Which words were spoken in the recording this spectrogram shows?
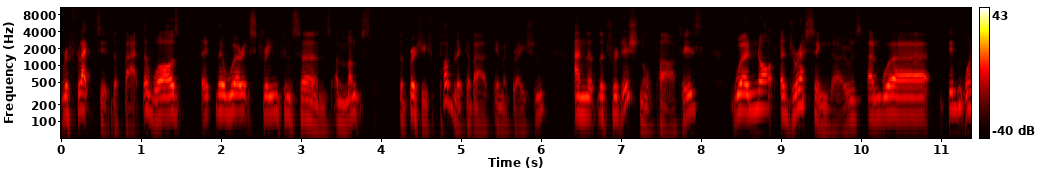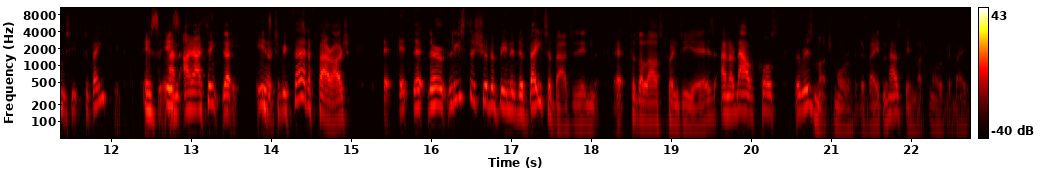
reflected the fact there was uh, there were extreme concerns amongst the British public about immigration, and that the traditional parties were not addressing those and were didn't want it debated. Is- is- and, and I think that you know, to be fair to Farage. It, it, there- at least there should have been a debate about it in uh, for the last twenty years, and now, of course, there is much more of a debate, and has been much more of a debate.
